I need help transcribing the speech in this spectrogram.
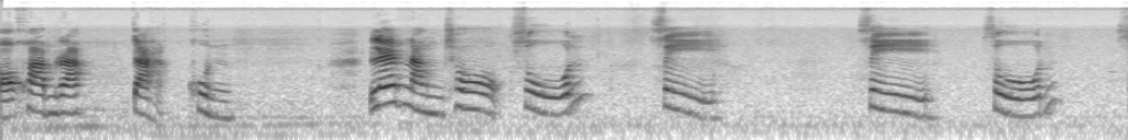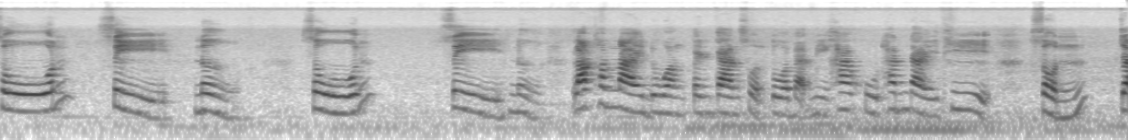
อความรักจากคุณ เลขนำโชคศูนย์สี่สี่ศูนย์ศูนย์สี่หนึ่งศูนย์สี่หนึ่งรับทำนายดวงเป็นการส่วนตัวแบบมีค่าครูท่านใดที่สนใจ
